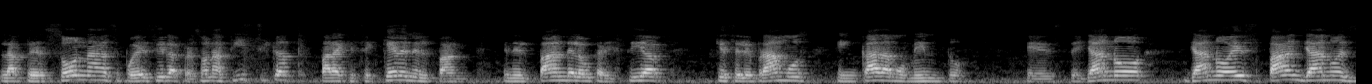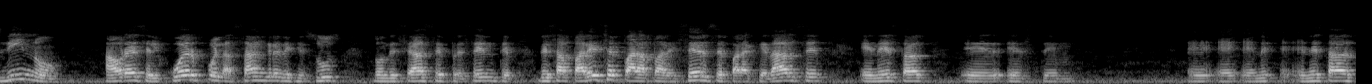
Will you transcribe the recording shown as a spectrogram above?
la persona, se puede decir la persona física, para que se quede en el pan, en el pan de la Eucaristía que celebramos en cada momento. Este, ya no, ya no es pan, ya no es vino. Ahora es el cuerpo y la sangre de Jesús donde se hace presente. Desaparece para aparecerse, para quedarse en estas, eh, este, eh, eh, en, estas,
